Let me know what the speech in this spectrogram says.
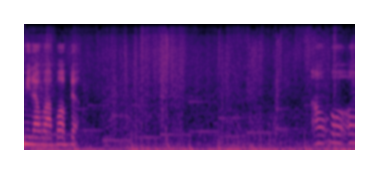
เมีลาวาบอบเด้อเอาเอาเอา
